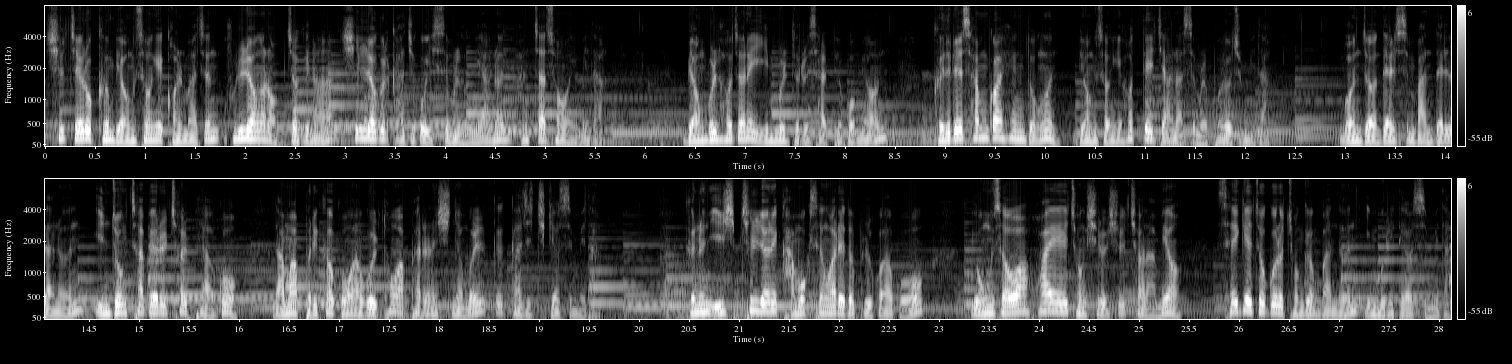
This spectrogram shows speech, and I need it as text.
실제로 그 명성에 걸맞은 훌륭한 업적이나 실력을 가지고 있음을 의미하는 한자 성어입니다. 명불허전의 인물들을 살펴보면 그들의 삶과 행동은 명성이 헛되지 않았음을 보여줍니다. 먼저 넬슨 만델라는 인종차별을 철폐하고 남아프리카 공화국을 통합하려는 신념을 끝까지 지켰습니다. 그는 27년의 감옥 생활에도 불구하고 용서와 화해의 정신을 실천하며 세계적으로 존경받는 인물이 되었습니다.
